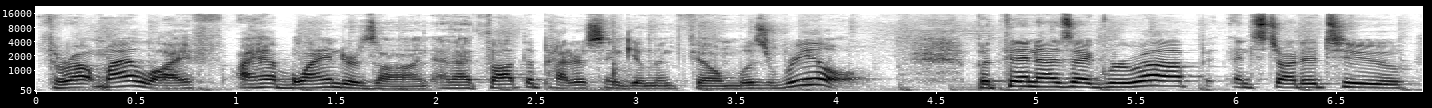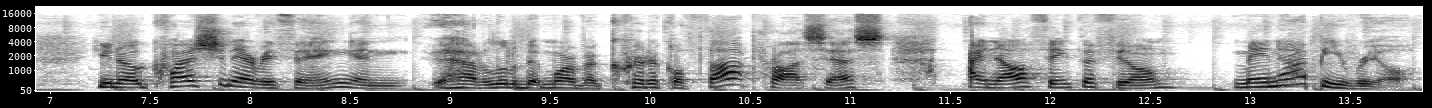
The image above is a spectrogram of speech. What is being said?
Throughout my life, I had blinders on and I thought the Patterson Gimlin film was real. But then as I grew up and started to, you know, question everything and have a little bit more of a critical thought process, I now think the film may not be real.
